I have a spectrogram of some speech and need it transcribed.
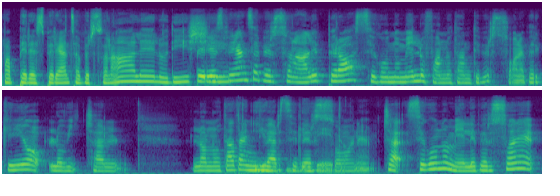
Ma per esperienza personale lo dici? per esperienza personale, però secondo me lo fanno tante persone, perché io l'ho vi- cioè, l'ho notata in diverse vi vedo. persone. Cioè, secondo me le persone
